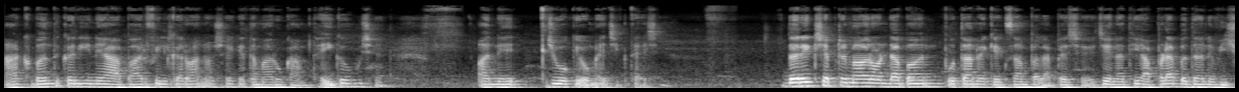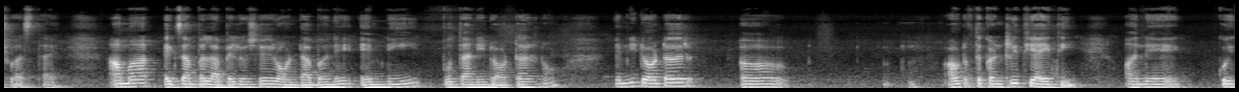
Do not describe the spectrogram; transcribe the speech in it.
આંખ બંધ કરીને આભાર ફીલ કરવાનો છે કે તમારું કામ થઈ ગયું છે. અને જુઓ કેવો મેજિક થાય છે. દરેક ચેપ્ટરમાં રોન્ડાબન પોતાનું એક એક્ઝામ્પલ આપે છે, જેનાથી આપણા બધાને વિશ્વાસ થાય. આમાં એક્ઝામ્પલ આપેલો છે રોન્ડાબને એમની પોતાની ડોટરનો એમની ડોટર આઉટ ઓફ ધ કન્ટ્રીથી આવી હતી અને કોઈ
